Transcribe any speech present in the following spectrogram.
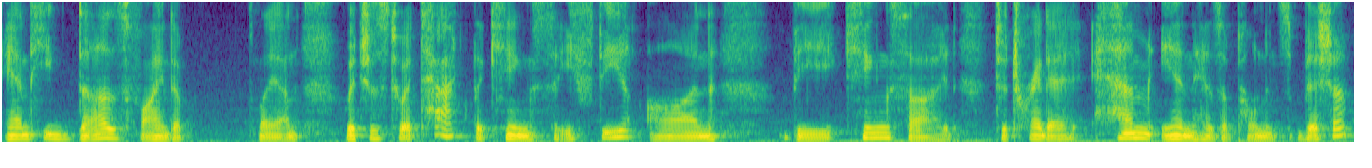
And he does find a plan, which is to attack the king's safety on the king side to try to hem in his opponent's bishop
